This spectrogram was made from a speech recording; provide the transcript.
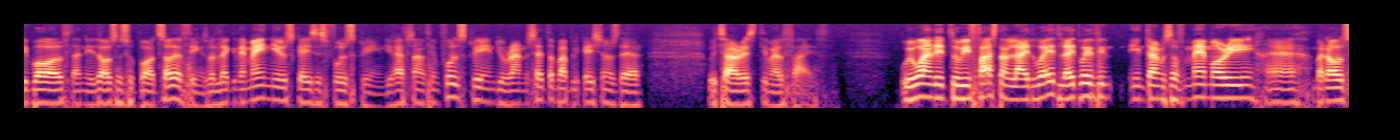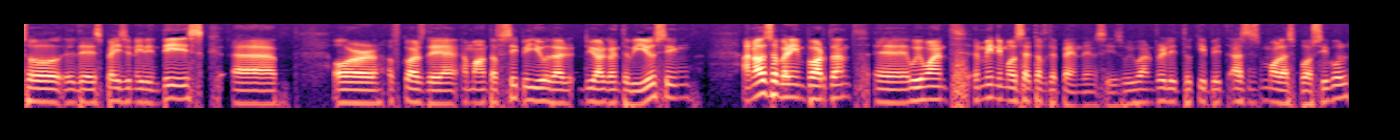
evolved and it also supports other things, but like the main use case is full screen. You have something full screen, you run a set of applications there, which are HTML5 we want it to be fast and lightweight, lightweight in, in terms of memory, uh, but also the space you need in disk, uh, or of course the amount of CPU that you are going to be using. And also very important, uh, we want a minimal set of dependencies. We want really to keep it as small as possible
